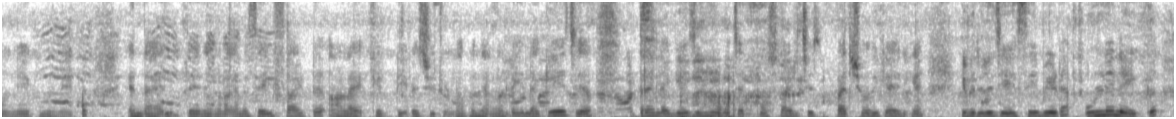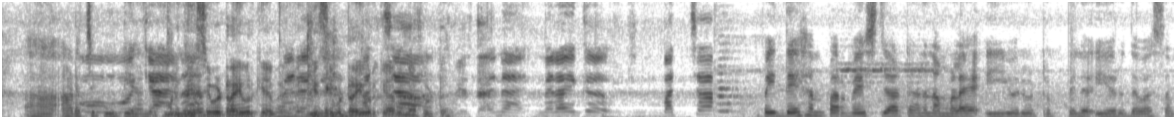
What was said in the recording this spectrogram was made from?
മുന്നേക്ക് മുന്നേക്ക്. എന്തായാലും ഞങ്ങൾ അങ്ങനെ സേഫായിട്ട് ആളെ കെട്ടി വെച്ചിട്ടുണ്ട്. അപ്പം ഞങ്ങളുടെ ഈ ലഗേജ് ഇത്രയും ലഗേജ് ഇനിയുള്ള ചെക്ക് പോസ്റ്റ് അഴിച്ച് പരിശോധിക്കാതിരിക്കാൻ ഇവരിത് ജെ സി ബിയുടെ ഉള്ളിലേക്ക് അടച്ചു അടച്ച് പൂട്ടിയാണ് നമ്മുടെ J C B driver cab J C B driver ക്യാബിനകത്തോട്ട്. അപ്പോൾ ഇദ്ദേഹം പർവേശ് ജാട്ടാണ് നമ്മളെ ഈ ഒരു ട്രിപ്പിൽ ഈ ഒരു ദിവസം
